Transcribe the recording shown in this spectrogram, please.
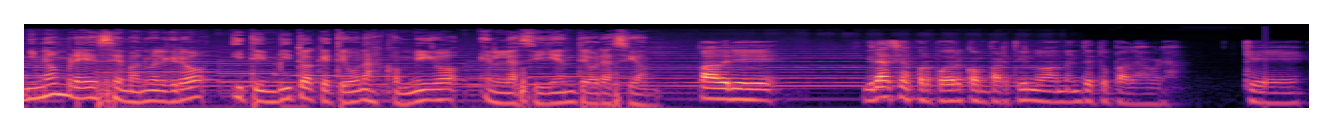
Mi nombre es Emanuel Gro y te invito a que te unas conmigo en la siguiente oración. Padre, gracias por poder compartir nuevamente tu palabra. Que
